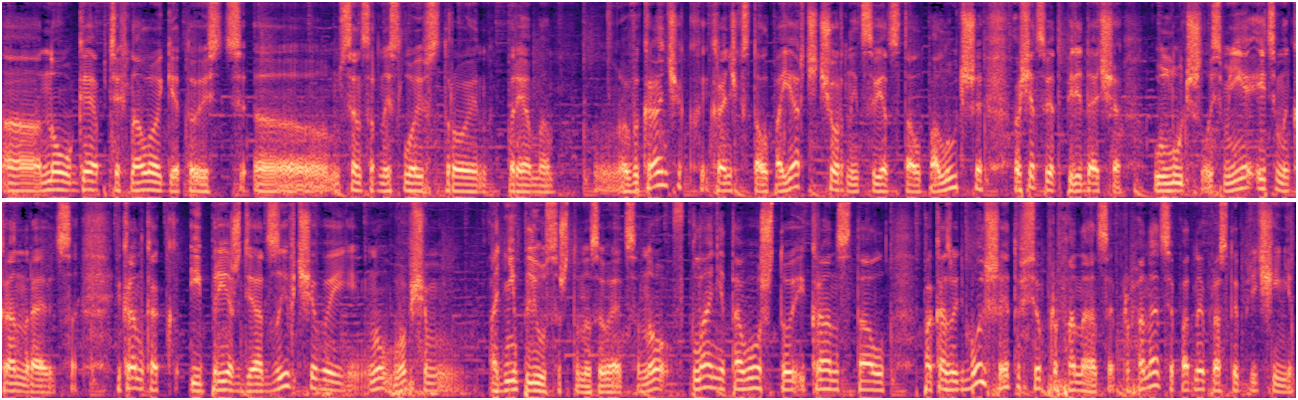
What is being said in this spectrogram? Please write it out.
а, no gap технология, то есть э, сенсорный слой встроен прямо в экранчик. Экранчик стал поярче, черный цвет стал получше. Вообще цветопередача улучшилась. Мне этим экран нравится. Экран, как и прежде, отзывчивый. Ну, в общем, одни плюсы, что называется. Но в плане того, что экран стал показывать больше, это все профанация. Профанация по одной простой причине.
